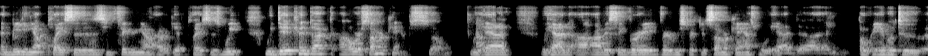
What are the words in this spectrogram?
and meeting up places and figuring out how to get places. We we did conduct our summer camps, so we okay. had we had uh, obviously very very restricted summer camps. we had uh, but we're able to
